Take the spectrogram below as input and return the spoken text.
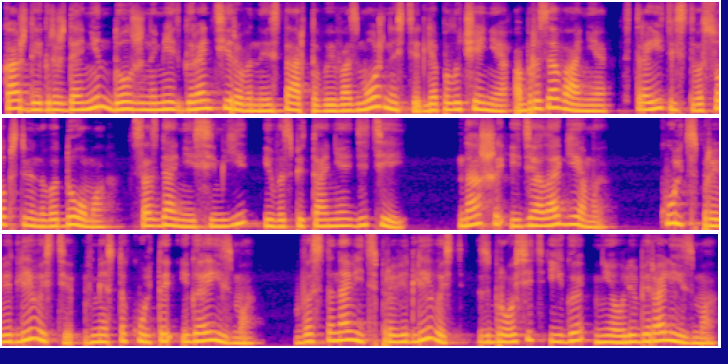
Каждый гражданин должен иметь гарантированные стартовые возможности для получения образования, строительства собственного дома, создания семьи и воспитания детей. Наши идеологемы. Культ справедливости вместо культа эгоизма. Восстановить справедливость, сбросить иго неолиберализма.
